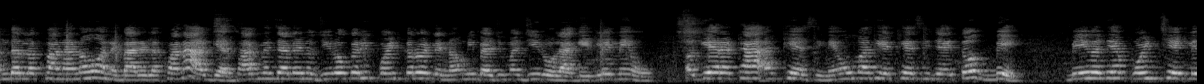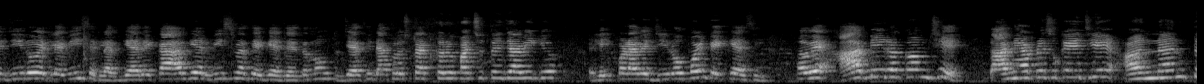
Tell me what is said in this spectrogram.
અંદર લખવાના નવ અને બારે લખવાના અગિયાર. ભાગને ચાલે એનો જીરો કરી પોઈન્ટ કરો એટલે નવની બાજુમાં જીરો લાગે એટલે નેવું. અગિયાર અઠા અઠ્યાસી. નેવુંમાંથી અઠ્યાસી જાય તો બે. બે વધ્યા પોઈન્ટ છે એટલે જીરો એટલે વીસ. એટલે અગિયાર એકા અગિયાર વીસમાંથી અગિયાર જાય તો નવ. તો જ્યાંથી દાખલો સ્ટાર્ટ કર્યો પાછું તે જ આવી ગયો. એટલે એ પણ આવે જીરો પોઈન્ટ એક્યાસી. હવે આ બે રકમ છે તો આને આપણે શું કહીએ છીએ? અનંત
